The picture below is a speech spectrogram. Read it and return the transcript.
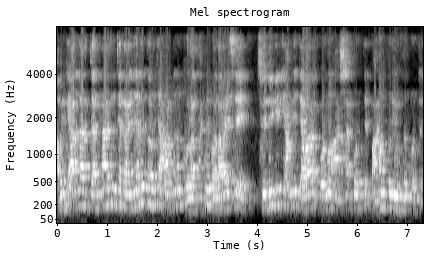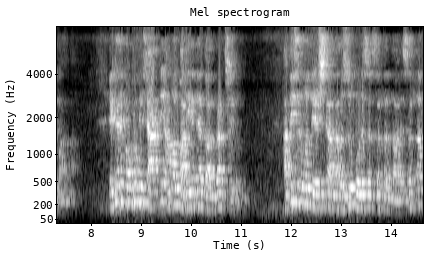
আমি কি আল্লাহর জান্নাতের যে রাইজানের দরজা আমার জন্য খোলা থাকবে বলা হয়েছে? সেদিকে কি আমি যাওয়ার কোনো আশা করতে পারি পরিবর্তন করতে পারলাম এখানে প্রথমে চারটি আমল বাড়িয়ে দেওয়া দরকার ছিল। হাদিসের মধ্যে এসছে, আল্লাহ রসুল বলেছেন সাল্লাল্লাহু আলাইহি সাল্লাম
